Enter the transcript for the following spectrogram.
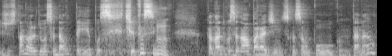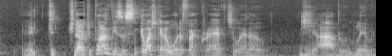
já está na hora de você dar um tempo, assim, tipo assim, hum. tá na hora de você dar uma paradinha, descansar um pouco, não tá não? Ele te, te dava tipo um aviso assim, eu acho que era World of Warcraft, ou era Diablo, não lembro,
